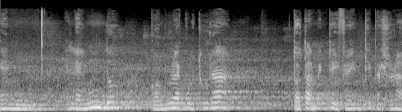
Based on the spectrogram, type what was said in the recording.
en- en el mundo con una cultura totalmente diferente y personal.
